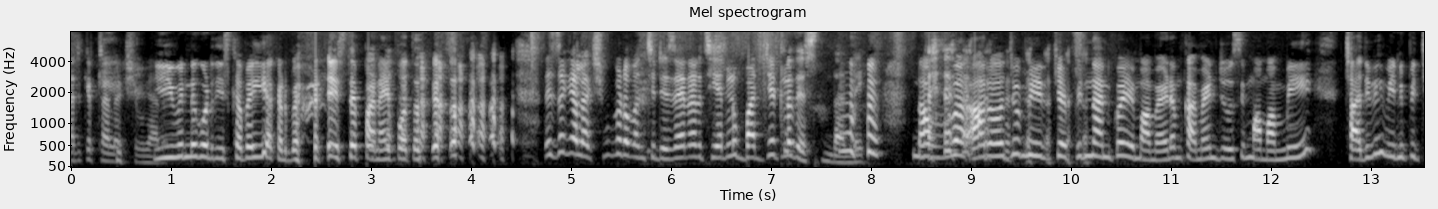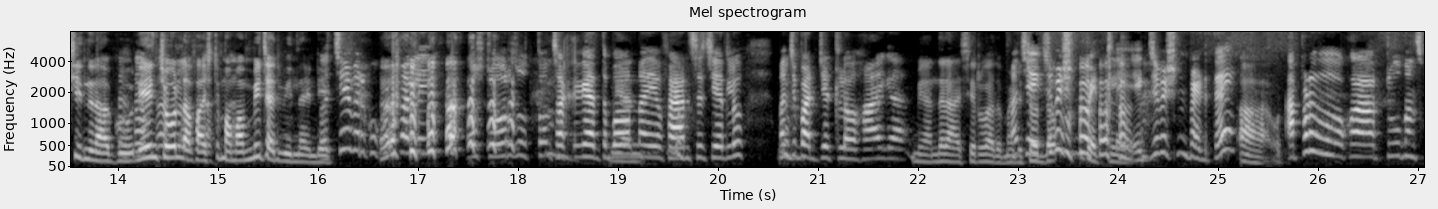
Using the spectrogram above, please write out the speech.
అరికెట్ల లక్ష్మి గారు. ఈవెన్ కూడా తీసుకుపోయి అక్కడ వేస్తే పని అయిపోతుంది కదా. నిజంగా లక్ష్మి కూడా మంచి డిజైనర్ చీరలు బడ్జెట్లో తెస్తుందండి. నవ్వ ఆ రోజు మీరు చెప్పింది అనుకో మా మేడం కమెంట్ చూసి మా మమ్మీ చదివి వినిపించింది నాకు. నేను చూడలే ఫస్ట్ మా మమ్మీ చదివిందండి. వచ్చే వరకు స్టోర్ చూస్తాం చక్కగా ఎంత బాగున్నాయో ఫ్యాన్సీ చీరలు. మంచి బడ్జెట్లో హాయిగా. మీ అందరి ఆశీర్వాదం ఎగ్జిబిషన్ పెట్టలే. ఎగ్జిబిషన్ పెడితే అప్పుడు ఒక టూ మంత్స్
